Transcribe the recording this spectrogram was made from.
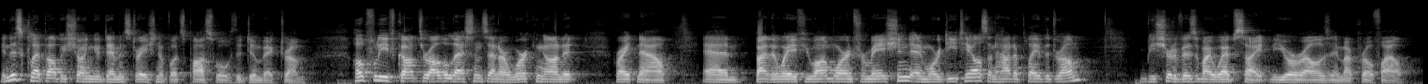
In this clip I'll be showing you a demonstration of what's possible with the doumbek drum. Hopefully you've gone through all the lessons and are working on it right now. And by the way, if you want more information and more details on how to play the drum, be sure to visit my website. The URL is in my profile.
